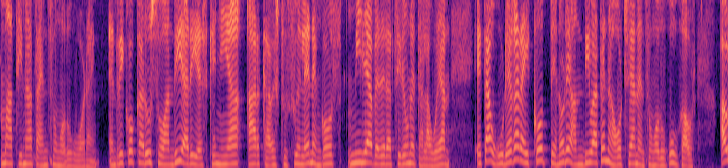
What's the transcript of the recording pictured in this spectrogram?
matinata entzungo dugu orain. Enrico Caruso handiari eskenia arka bestu zuen lehenengoz mila bederatzireun eta lauean, eta gure garaiko tenore handi baten agotzean entzungo dugu gaur. Hau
